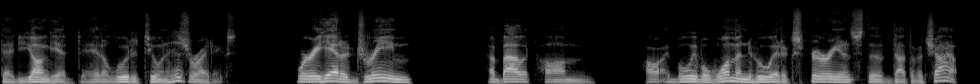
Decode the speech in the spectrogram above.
that Jung had had alluded to in his writings, where he had a dream about um, I believe a woman who had experienced the death of a child,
